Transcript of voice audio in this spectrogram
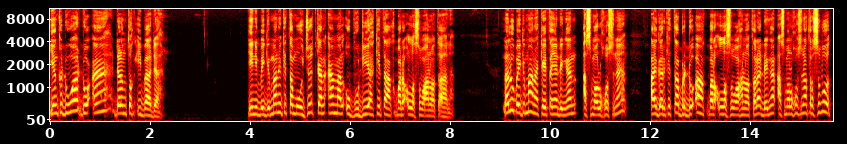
Yang kedua, doa dalam bentuk ibadah. Ini bagaimana kita mewujudkan amal ubudiyah kita kepada Allah Subhanahu wa taala. Lalu bagaimana kaitannya dengan Asmaul Husna agar kita berdoa kepada Allah Subhanahu wa taala dengan Asmaul Husna tersebut?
